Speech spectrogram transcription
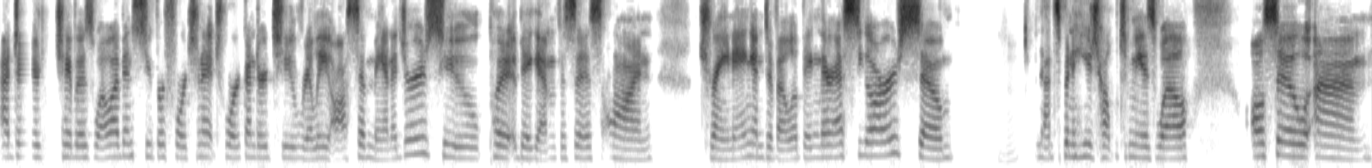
at Docebo as well. I've been super fortunate to work under two really awesome managers who put a big emphasis on training and developing their SDRs. So mm-hmm. that's been a huge help to me as well. Also, um,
